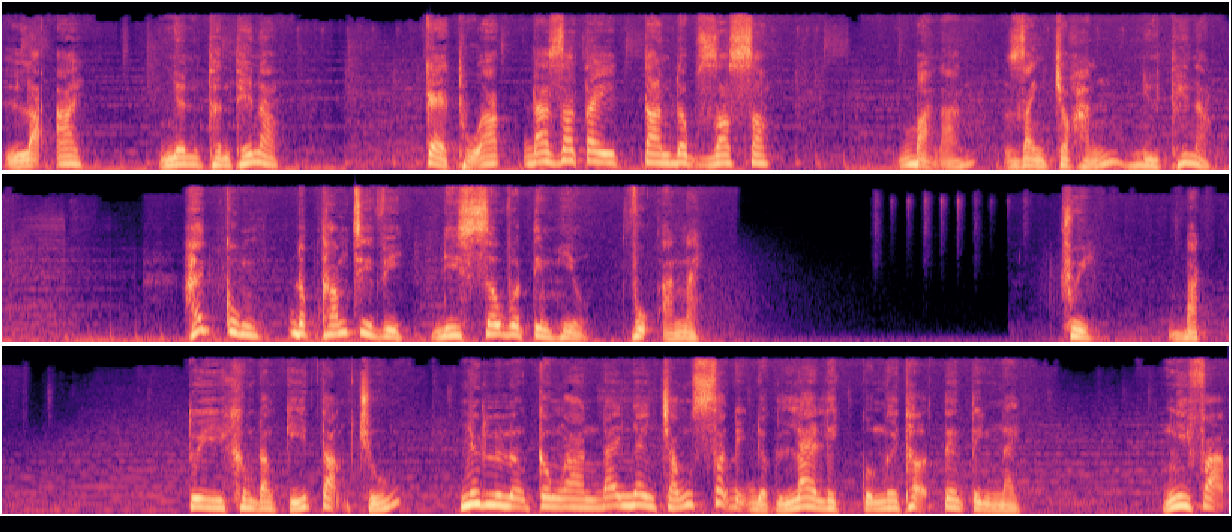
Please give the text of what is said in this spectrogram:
là ai? Nhân thân thế nào? Kẻ thủ ác đã ra tay tàn độc ra sao? Bản án dành cho hắn như thế nào? Hãy cùng Độc Thám TV đi sâu vào tìm hiểu vụ án này. Truy, bắt. Tuy không đăng ký tạm trú, nhưng lực lượng công an đã nhanh chóng xác định được lai lịch của người thợ tên Tình này. Nghi phạm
